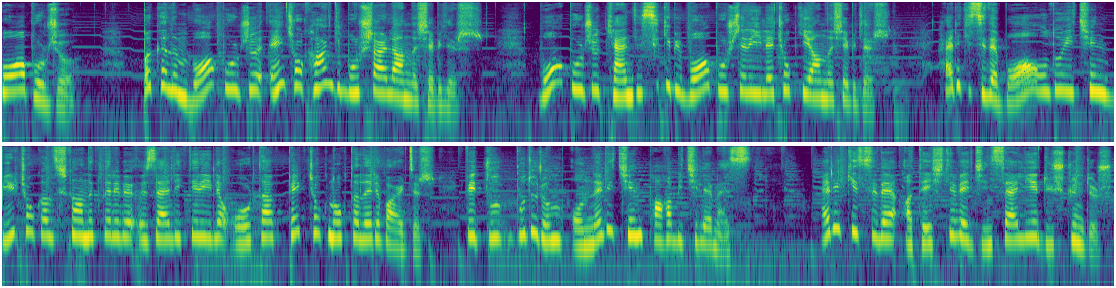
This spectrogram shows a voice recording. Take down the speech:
Boğa burcu. Bakalım Boğa burcu en çok hangi burçlarla anlaşabilir? Boğa burcu kendisi gibi Boğa burçları ile çok iyi anlaşabilir. Her ikisi de Boğa olduğu için birçok alışkanlıkları ve özellikleriyle ortak pek çok noktaları vardır ve bu durum onlar için paha biçilemez. Her ikisi de ateşli ve cinselliğe düşkündür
